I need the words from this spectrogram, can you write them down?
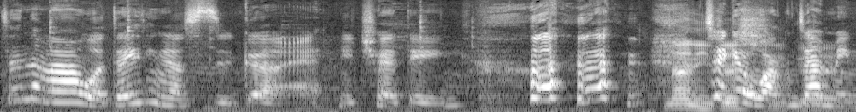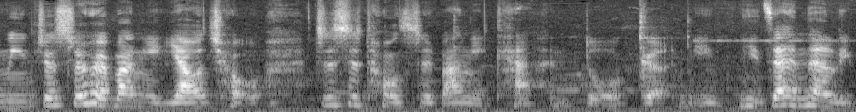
真的吗？我 dating 了十个哎、欸，你确定？那你这个网站明明就是会帮你要求，就是同时帮你看很多个，你你在那里。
